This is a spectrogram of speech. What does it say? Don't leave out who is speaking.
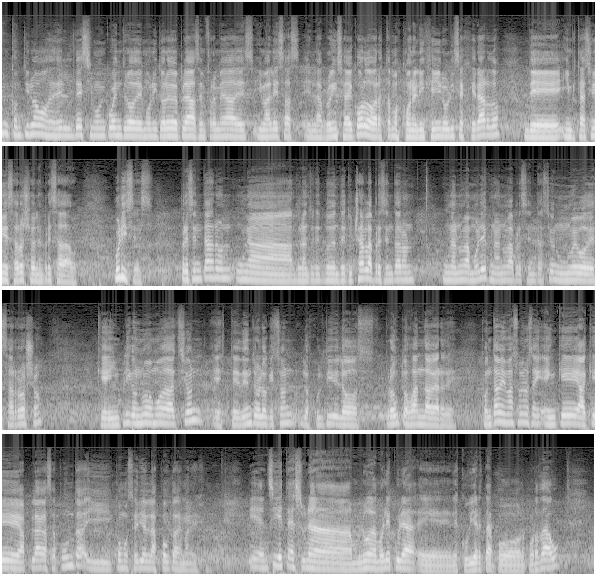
Speaker 1: bien, continuamos desde el décimo encuentro de monitoreo de plagas, enfermedades y malezas en la provincia de Córdoba. Ahora estamos con el ingeniero Ulises Gerardo de Investigación y Desarrollo de la empresa DAO. Ulises, presentaron una, durante, tu charla presentaron una nueva molécula, una nueva presentación, un nuevo desarrollo que implica un nuevo modo de acción este, dentro de lo que son los, los productos banda verde. Contame más o menos en, qué, a qué plagas apunta y cómo serían las pautas de manejo.
Speaker 2: Bien, sí, esta es una nueva molécula eh, descubierta por, por DAO.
